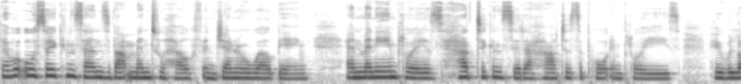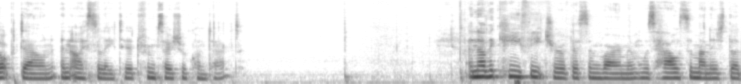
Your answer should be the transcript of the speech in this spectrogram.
There were also concerns about mental health and general well-being, and many employers had to consider how to support employees who were locked down and isolated from social contact. Another key feature of this environment was how to manage the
